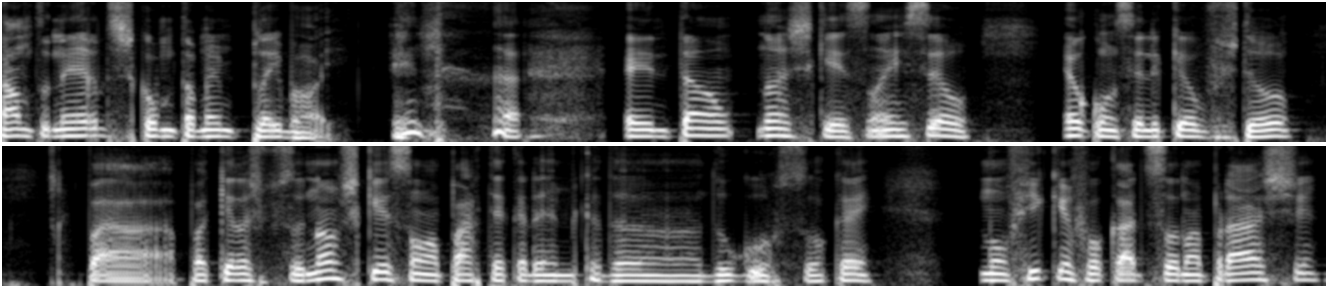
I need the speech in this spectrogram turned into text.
tanto nerds como também playboy. Então, então não esqueçam, esse é o, é o conselho que eu vos dou para, aquelas pessoas. Não esqueçam a parte acadêmica da, do curso, ok? Não fiquem focados só na praxe,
